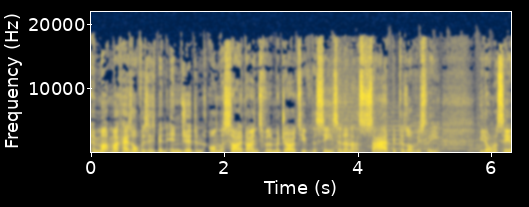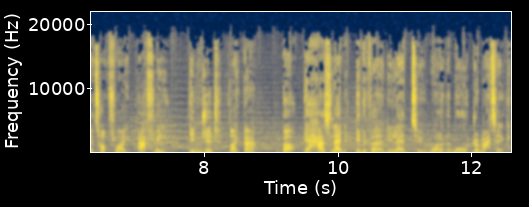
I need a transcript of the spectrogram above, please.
And Marc Marquez obviously has been injured and on the sidelines for the majority of the season, and that's sad because obviously you don't want to see a top flight athlete injured like that but it has led inadvertently led to one of the more dramatic,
